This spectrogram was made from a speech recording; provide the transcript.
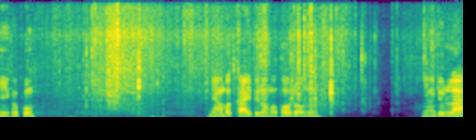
นี่ครับผมยางบักไก่เป็นออกมาพอดอกหนึ่งยางจนล่า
